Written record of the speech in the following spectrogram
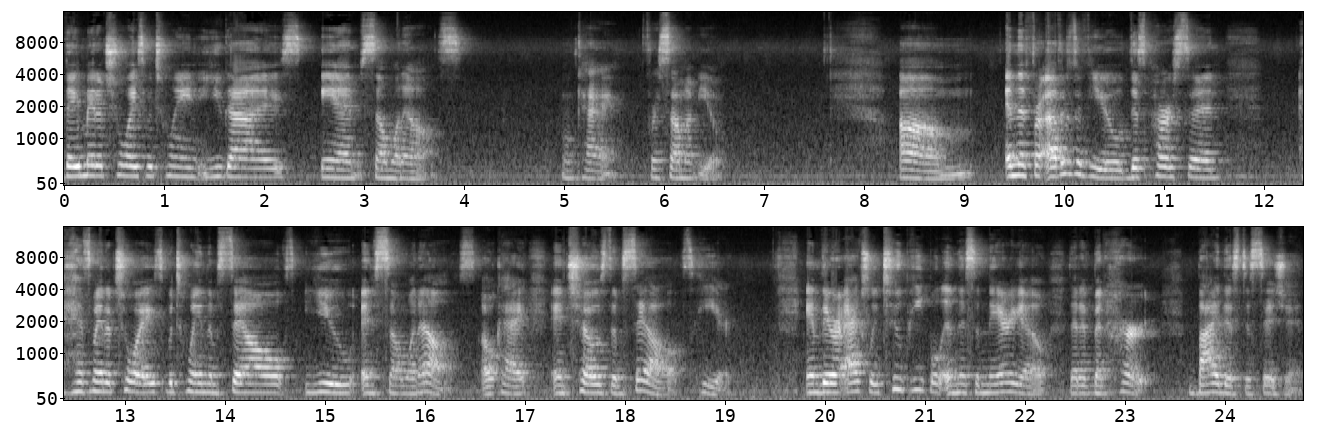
they made a choice between you guys and someone else okay for some of you um, and then for others of you, this person has made a choice between themselves, you, and someone else, okay, and chose themselves here. And there are actually two people in this scenario that have been hurt by this decision.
